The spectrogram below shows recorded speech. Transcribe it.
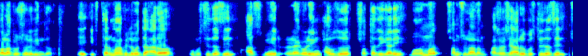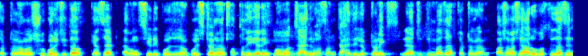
কলাকুশলী বৃন্দ এই ইফতার মাহফিলের মধ্যে আরও উপস্থিত আছিল আজমির রেকর্ডিং হাউসের স্বত্বাধিকারী মোহাম্মদ শামসুল আলম। পাশাপাশি আরও উপস্থিত আছিল চট্টগ্রামের সুপরিচিত ক্যাসেট এবং সিডি প্রযোজনা প্রতিষ্ঠানের স্বত্বাধিকারী মোহাম্মদ জাহিদুল হাসান, জাহিদ ইলেকট্রনিক্স রিয়াজুদ্দিন বাজার, চট্টগ্রাম। পাশাপাশি আরও উপস্থিত আছিল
